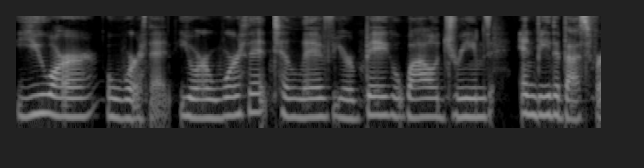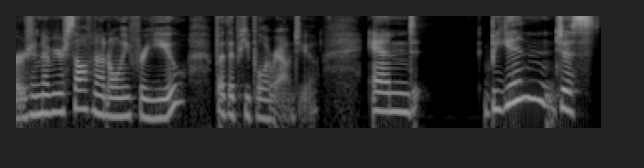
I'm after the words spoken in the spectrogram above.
you are worth it. You are worth it to live your big, wild dreams and be the best version of yourself, not only for you, but the people around you. And begin just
